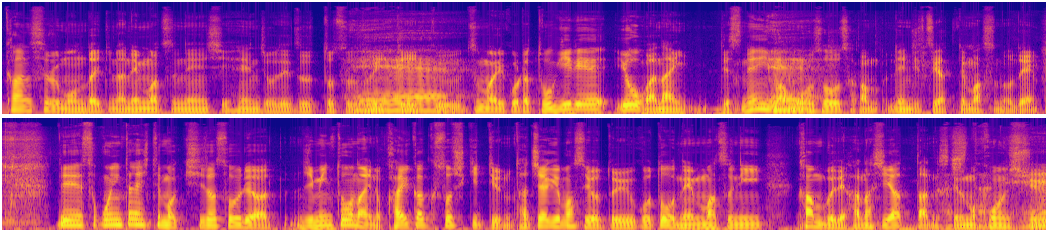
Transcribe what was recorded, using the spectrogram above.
関する問題というのは年末年始返上でずっと続いていく、えー、つまりこれは途切れようがないんですね。今もう捜査が連日やってますので、えー、でそこに対してま岸田総理は自民党内の改革組織っていうのを立ち上げますよということを年末に幹部で話し合ったんですけども、今週。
